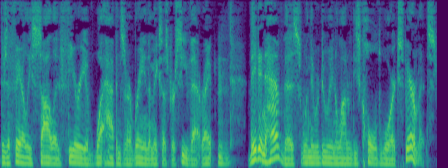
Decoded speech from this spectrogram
there's a fairly solid theory of what happens in our brain that makes us perceive that, right? They didn't have this when they were doing a lot of these Cold War experiments,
